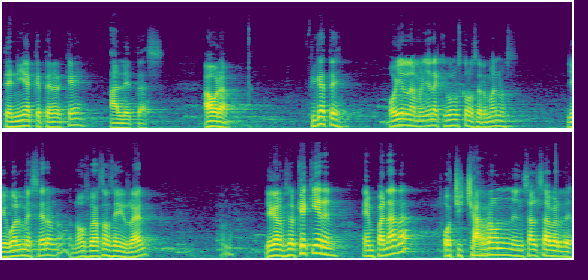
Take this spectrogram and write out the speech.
Tenía que tener qué? Aletas. Ahora, fíjate, hoy en la mañana que fuimos con los hermanos, llegó el mesero, ¿no? No, estamos en Israel. Llega el mesero, ¿qué quieren? ¿Empanada o chicharrón en salsa verde?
